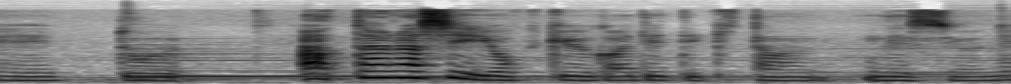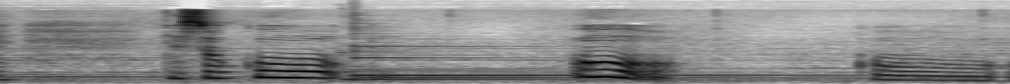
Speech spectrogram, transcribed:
え、っと新しい欲求が出てきたんですよね。でそこをこ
